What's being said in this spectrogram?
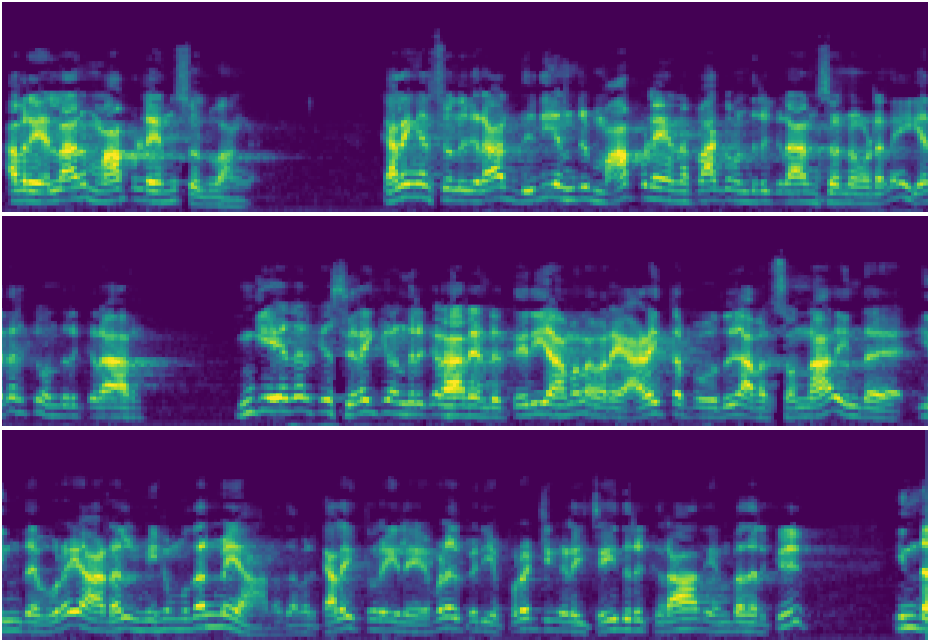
அவரை எல்லாரும் மாப்பிள்ளைன்னு சொல்லுவாங்க. கலைஞர் சொல்லுகிறார் திடீரென்று மாப்பிள்ளை என்னை பார்க்க வந்திருக்கிறான்னு சொன்ன உடனே எதற்கு வந்திருக்கிறார்? இங்கே எதற்கு சிறைக்கு வந்திருக்கிறார்? என்று தெரியாமல் அவரை அழைத்த போது அவர் சொன்னார் இந்த இந்த உரையாடல் மிக முதன்மையானது. அவர் கலைத்துறையில எவ்வளவு பெரிய புரட்சிகளை செய்திருக்கிறார் என்பதற்கு இந்த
